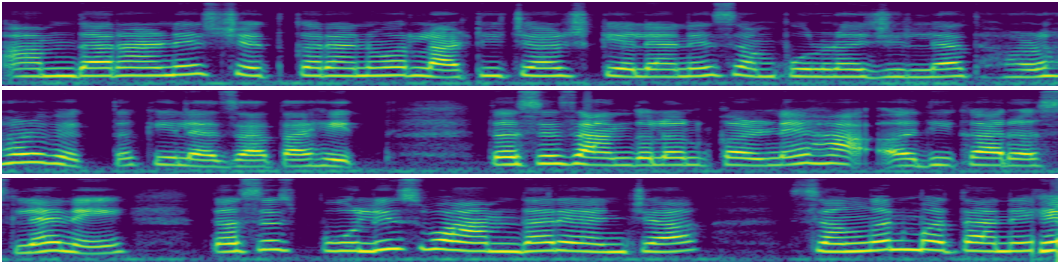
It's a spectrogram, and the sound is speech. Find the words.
आमदाराने शेतकऱ्यांवर लाठीचार्ज केल्याने संपूर्ण जिल्ह्यात हळहळ व्यक्त केल्या जात आहेत. तसेच आंदोलन करणे हा अधिकार असल्याने तसेच पोलीस व आमदार यांच्या संगनमताने हे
